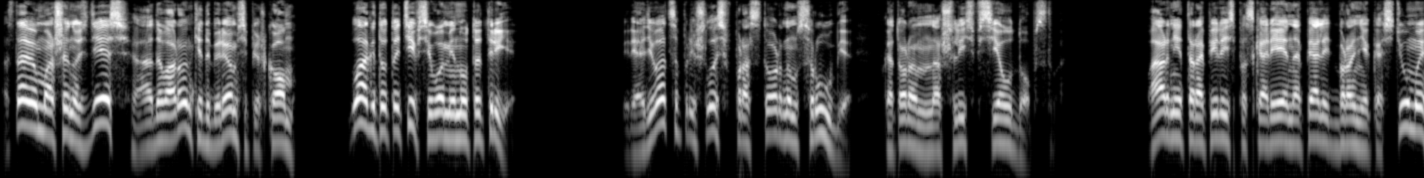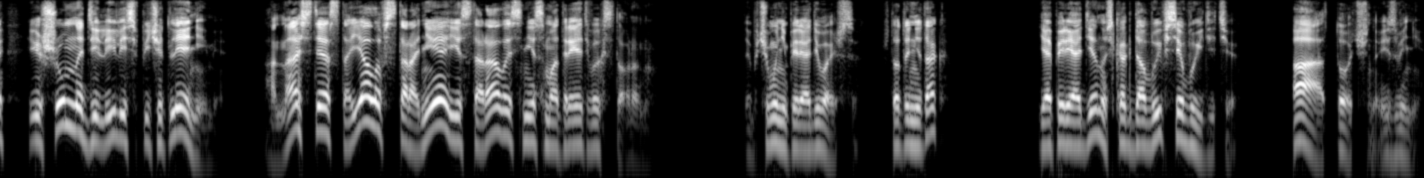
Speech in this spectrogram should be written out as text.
Оставим машину здесь, а до воронки доберемся пешком. Благо тут идти всего минуты три. Переодеваться пришлось в просторном срубе, в котором нашлись все удобства. Парни торопились поскорее напялить бронекостюмы и шумно делились впечатлениями, а Настя стояла в стороне и старалась не смотреть в их сторону. «Ты почему не переодеваешься? Что-то не так?» «Я переоденусь, когда вы все выйдете». «А, точно, извини».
